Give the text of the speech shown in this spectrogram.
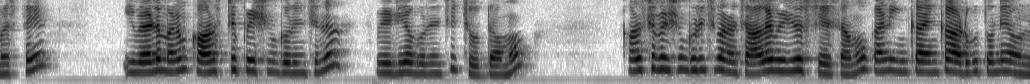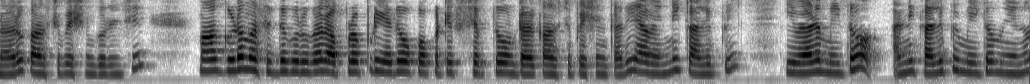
నమస్తే. ఈవేళ మనం కాన్స్టిపేషన్ గురించిన వీడియో గురించి చూద్దాము. కాన్స్టిపేషన్ గురించి మనం చాలా వీడియోస్ చేసాము కానీ ఇంకా ఇంకా అడుగుతూనే ఉన్నారు కాన్స్టిపేషన్ గురించి. మాకు కూడా మా సిద్ధగురు గారు అప్పుడప్పుడు ఏదో ఒక్కొక్క టిప్స్ చెప్తూ ఉంటారు కాన్స్టిపేషన్కి అది అవన్నీ కలిపి ఈవేళ మీతో అన్నీ కలిపి మీతో నేను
